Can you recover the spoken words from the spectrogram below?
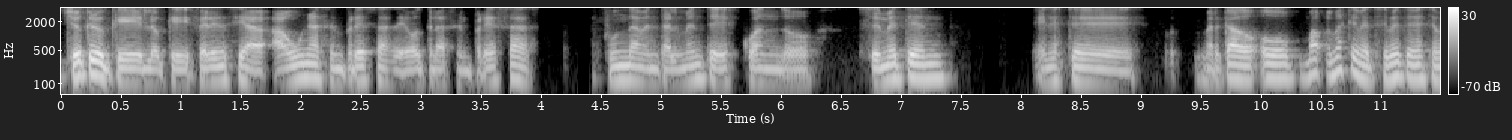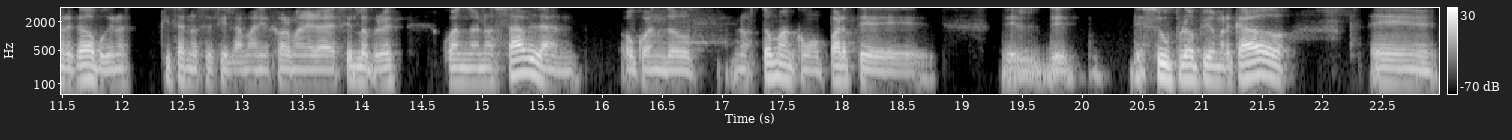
yo creo que lo que diferencia a unas empresas de otras empresas fundamentalmente es cuando se meten en este mercado, o más que se meten en este mercado porque no quizás no sé si es la mejor manera de decirlo, pero es cuando nos hablan o cuando nos toman como parte de, su propio mercado eh,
